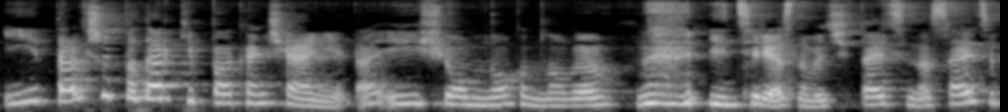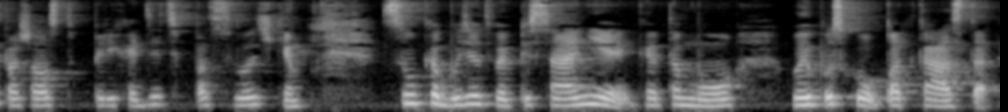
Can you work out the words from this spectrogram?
и также подарки по окончании, да, и еще много-много интересного. Читайте на сайте, пожалуйста, переходите по ссылочке. Ссылка будет в описании к этому выпуску подкаста.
